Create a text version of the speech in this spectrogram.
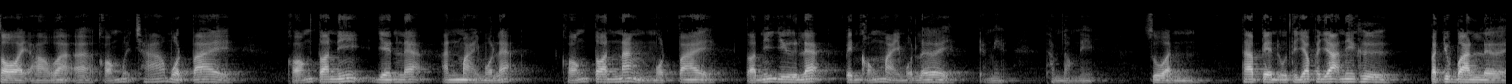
ซอยเอาว่าอของเมื่อเช้าหมดไป ของตอนนี้เย็นแล้วอันใหม่หมดแล้ว ของตอนนั่งหมดไป ตอนนี้ยืนแล้วเป็นของใหม่หมดเลย อย่างนี้ทำตรงนี้ ส่วนถ้าเป็นอุทยพยะนี่คือ ปัจจุบันเลย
